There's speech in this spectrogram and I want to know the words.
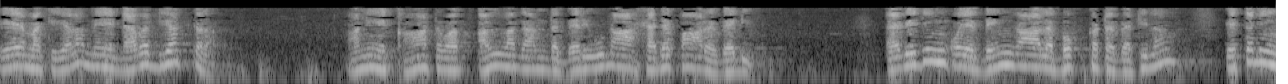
එහෙම කියලා මේ නැවදියත් කළා. අනේ කාටවත් අල්ලගන්න බැරි වුණා හැඩපාර වැඩි. ඇවිදින් ඔය බෙන්ගාල බොක්කට වැටිලා එතනින්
